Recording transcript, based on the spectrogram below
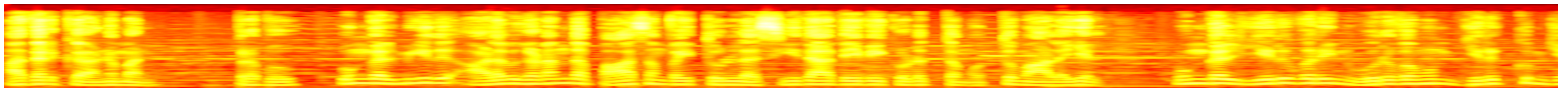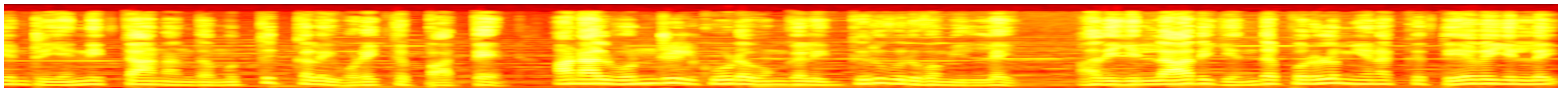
அதற்கு அனுமன் பிரபு உங்கள் மீது அளவு கடந்த பாசம் வைத்துள்ள சீதாதேவி கொடுத்த முத்துமாலையில் உங்கள் இருவரின் உருவமும் இருக்கும் என்று எண்ணித்தான் அந்த முத்துக்களை உடைத்து பார்த்தேன். ஆனால் ஒன்றில் கூட உங்களின் திருவுருவம் இல்லை. அது இல்லாத எந்த பொருளும் எனக்கு தேவையில்லை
